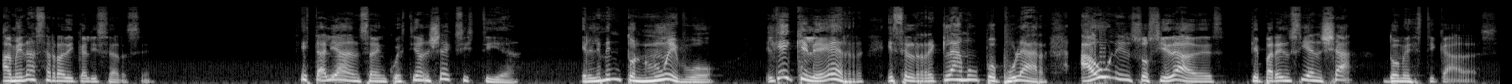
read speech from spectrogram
amenaza radicalizarse. Esta alianza en cuestión ya existía. El elemento nuevo, el que hay que leer, es el reclamo popular, aún en sociedades que parecían ya domesticadas.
